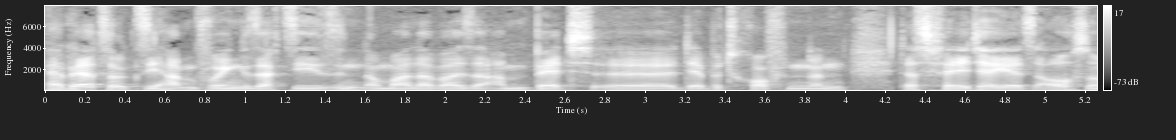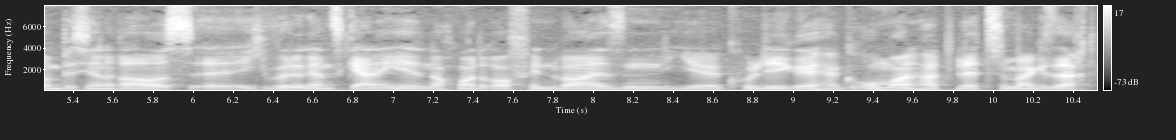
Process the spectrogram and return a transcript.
Herr Berzog, Sie haben vorhin gesagt, Sie sind normalerweise am Bett äh, der Betroffenen. Das fällt ja jetzt auch so ein bisschen raus. Äh, ich würde ganz gerne hier nochmal darauf hinweisen, Ihr Kollege Herr Grohmann hat letztes Mal gesagt,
